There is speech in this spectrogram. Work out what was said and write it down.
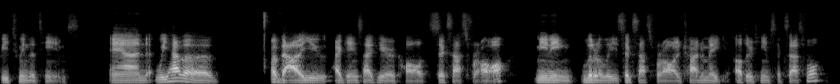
between the teams, and we have a a value at Gainsight here called success for all, meaning literally success for all. I try to make other teams successful.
